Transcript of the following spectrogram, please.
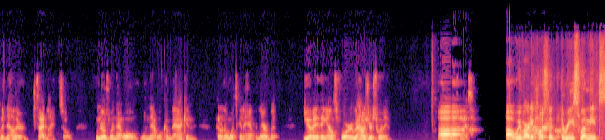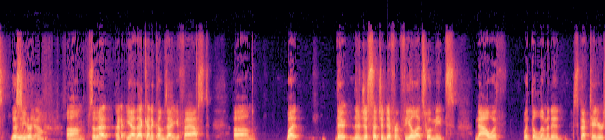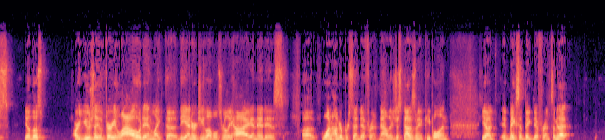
but now they're sidelined. So who knows when that will when that will come back, and I don't know what's going to happen there. But do you have anything else for? How's your swimming? Uh, uh, we've already hosted three swim meets this Holy year. Um, so that, yeah, that kind of comes at you fast. Um, but they're, they're just such a different feel at swim meets now with, with the limited spectators. You know, those are usually very loud and like the, the energy level's really high and it is uh, 100% different now. There's just not as many people and, you know, it makes a big difference. I mean, that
